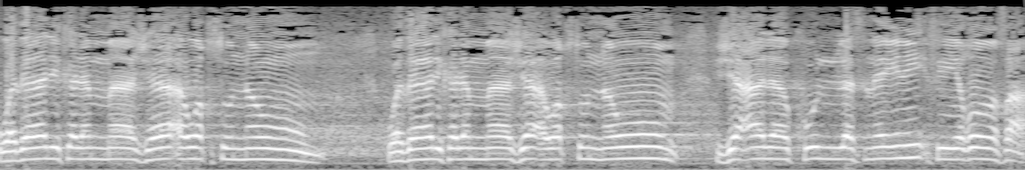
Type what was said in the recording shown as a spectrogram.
وذلك لما جاء وقت النوم. وذلك لما جاء وقت النوم جعل كل اثنين في غرفة.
